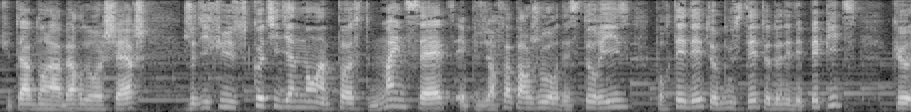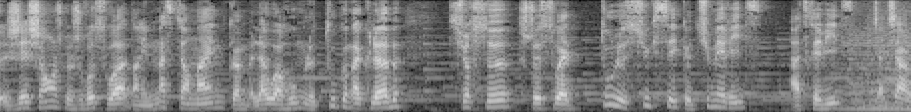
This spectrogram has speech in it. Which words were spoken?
Tu tapes dans la barre de recherche. Je diffuse quotidiennement un post mindset et plusieurs fois par jour des stories pour t'aider, te booster, te donner des pépites que j'échange, que je reçois dans les masterminds comme la Room, le Tout Coma Club. Sur ce, je te souhaite tout le succès que tu mérites. À très vite. Ciao ciao.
